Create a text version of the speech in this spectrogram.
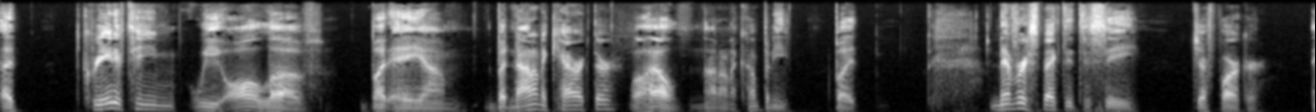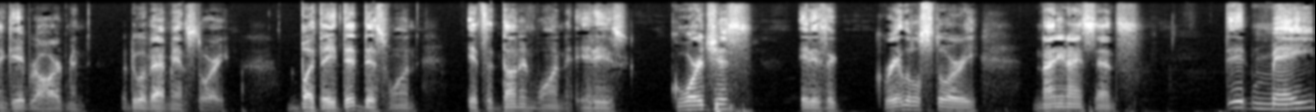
a creative team we all love, but a um, but not on a character. Well, hell, not on a company, but never expected to see Jeff Parker and Gabriel Hardman do a Batman story. But they did this one. It's a done in one. It is gorgeous. It is a great little story. 99 cents. It may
